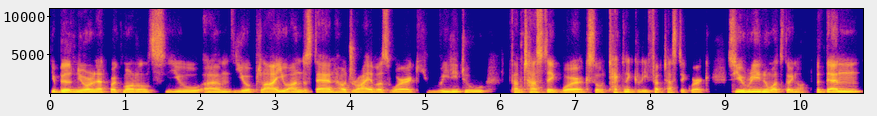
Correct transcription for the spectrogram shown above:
you build neural network models, you um, you apply, you understand how drivers work, you really do fantastic work. So technically fantastic work. So you really know what's going on. But then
